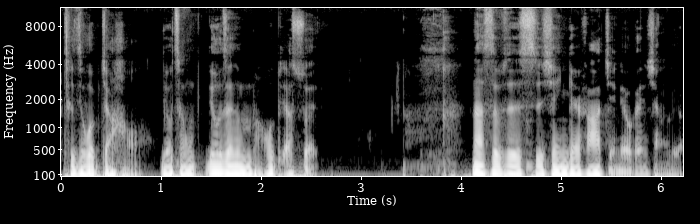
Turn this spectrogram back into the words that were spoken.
其实会比较好，流程流程怎么跑会比较顺。那是不是事先应该发简流跟详流？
